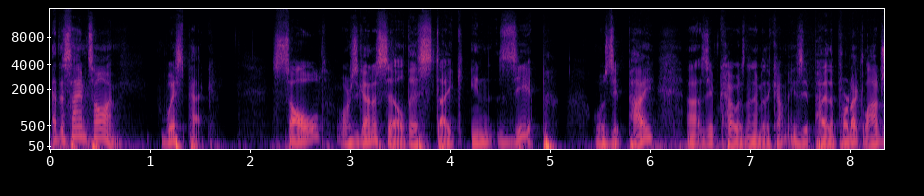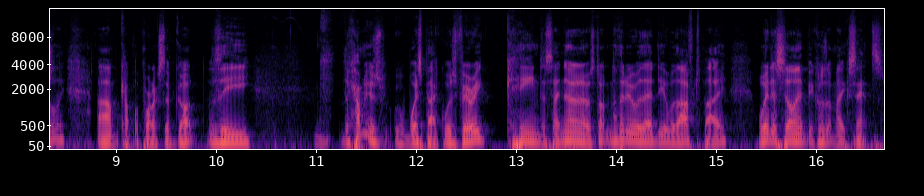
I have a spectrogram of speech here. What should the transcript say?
At the same time, Westpac sold or is going to sell their stake in Zip or ZipPay. Uh, Zipco is the name of the company. ZipPay, the product, largely. Um, a couple of products they've got. The the company was Westpac was very keen to say, no, no, no, it's not nothing to do with our deal with Afterpay. We're just selling it because it makes sense.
